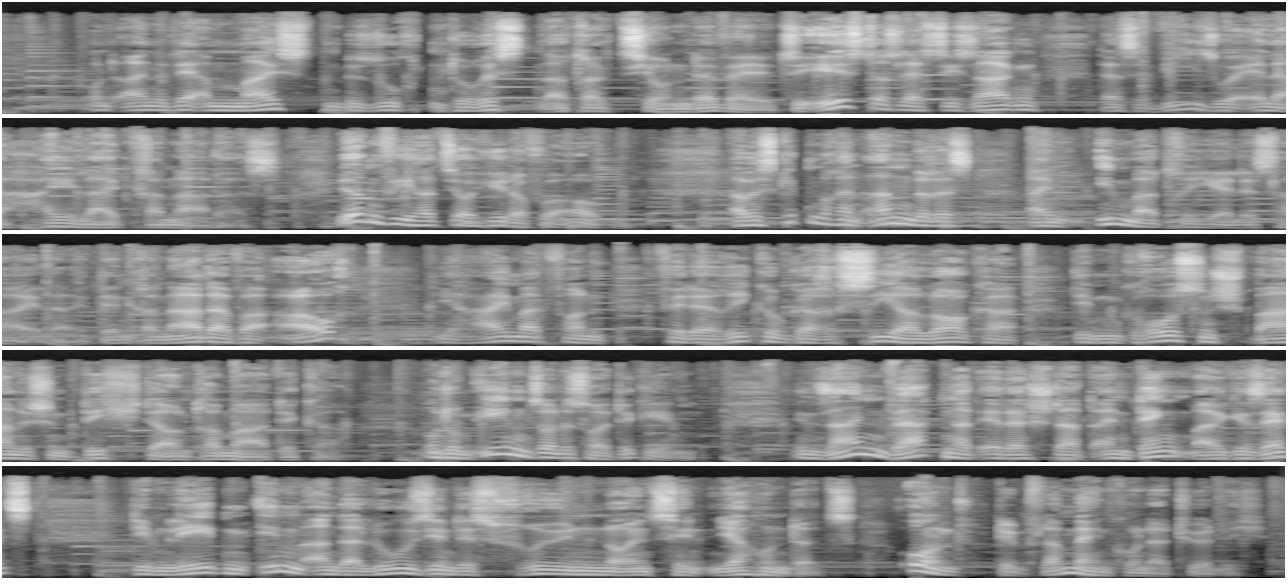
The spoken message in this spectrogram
und eine der am meisten besuchten Touristenattraktionen der Welt. Sie ist, das lässt sich sagen, das visuelle Highlight Granadas. Irgendwie hat sie auch jeder vor Augen. Aber es gibt noch ein anderes, ein immaterielles Highlight. Denn Granada war auch die Heimat von Federico Garcia Lorca, dem großen spanischen Dichter und Dramatiker. Und um ihn soll es heute gehen. In seinen Werken hat er der Stadt ein Denkmal gesetzt, dem Leben im Andalusien des frühen 19. Jahrhunderts. Und dem Flamenco natürlich.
